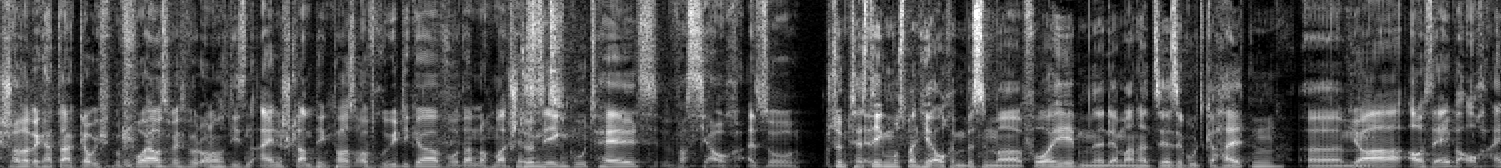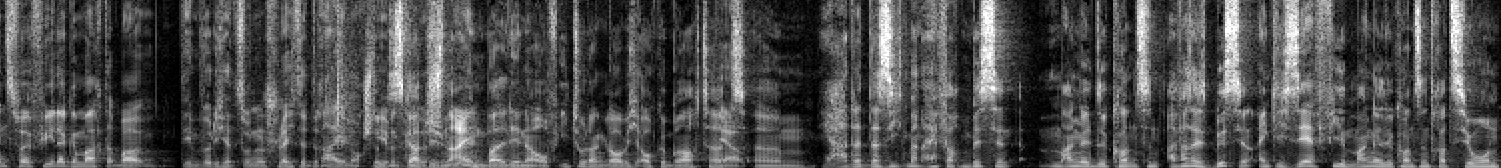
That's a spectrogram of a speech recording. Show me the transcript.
Schlotterbeck hat da, glaube ich, bevor er ausgewechselt wird, auch noch diesen einen schlampigen Pass auf Rüdiger, wo dann nochmal. Stegen gut hält, was ja auch, also Stimmt, deswegen muss man hier auch ein bisschen mal vorheben. Ne? Der Mann hat sehr, sehr gut gehalten. Ähm, ja, auch selber auch ein, zwei Fehler gemacht, aber dem würde ich jetzt so eine schlechte 3 noch Stimmt, geben. es gab diesen Spiel. einen Ball, den er auf Ito dann, glaube ich, auch gebracht hat. Ja, ähm, ja da, da sieht man einfach ein bisschen mangelnde Konzentration. Was heißt ein bisschen? Eigentlich sehr viel mangelnde Konzentration.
